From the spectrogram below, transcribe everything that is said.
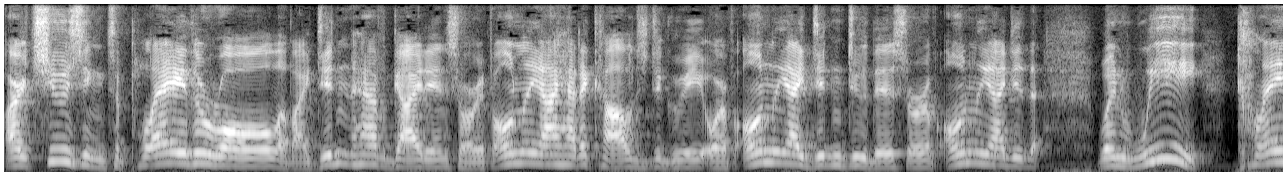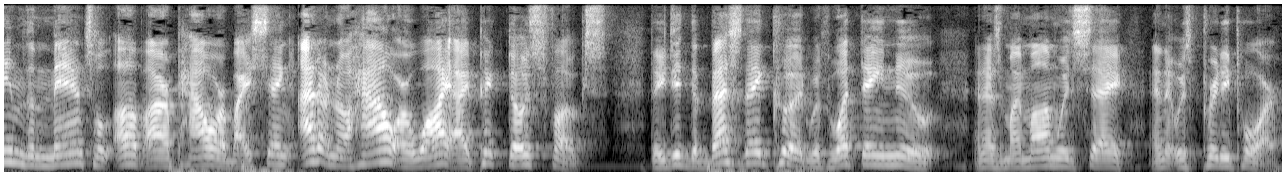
are choosing to play the role of I didn't have guidance, or if only I had a college degree, or if only I didn't do this, or if only I did that. When we claim the mantle of our power by saying, I don't know how or why I picked those folks, they did the best they could with what they knew. And as my mom would say, and it was pretty poor.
